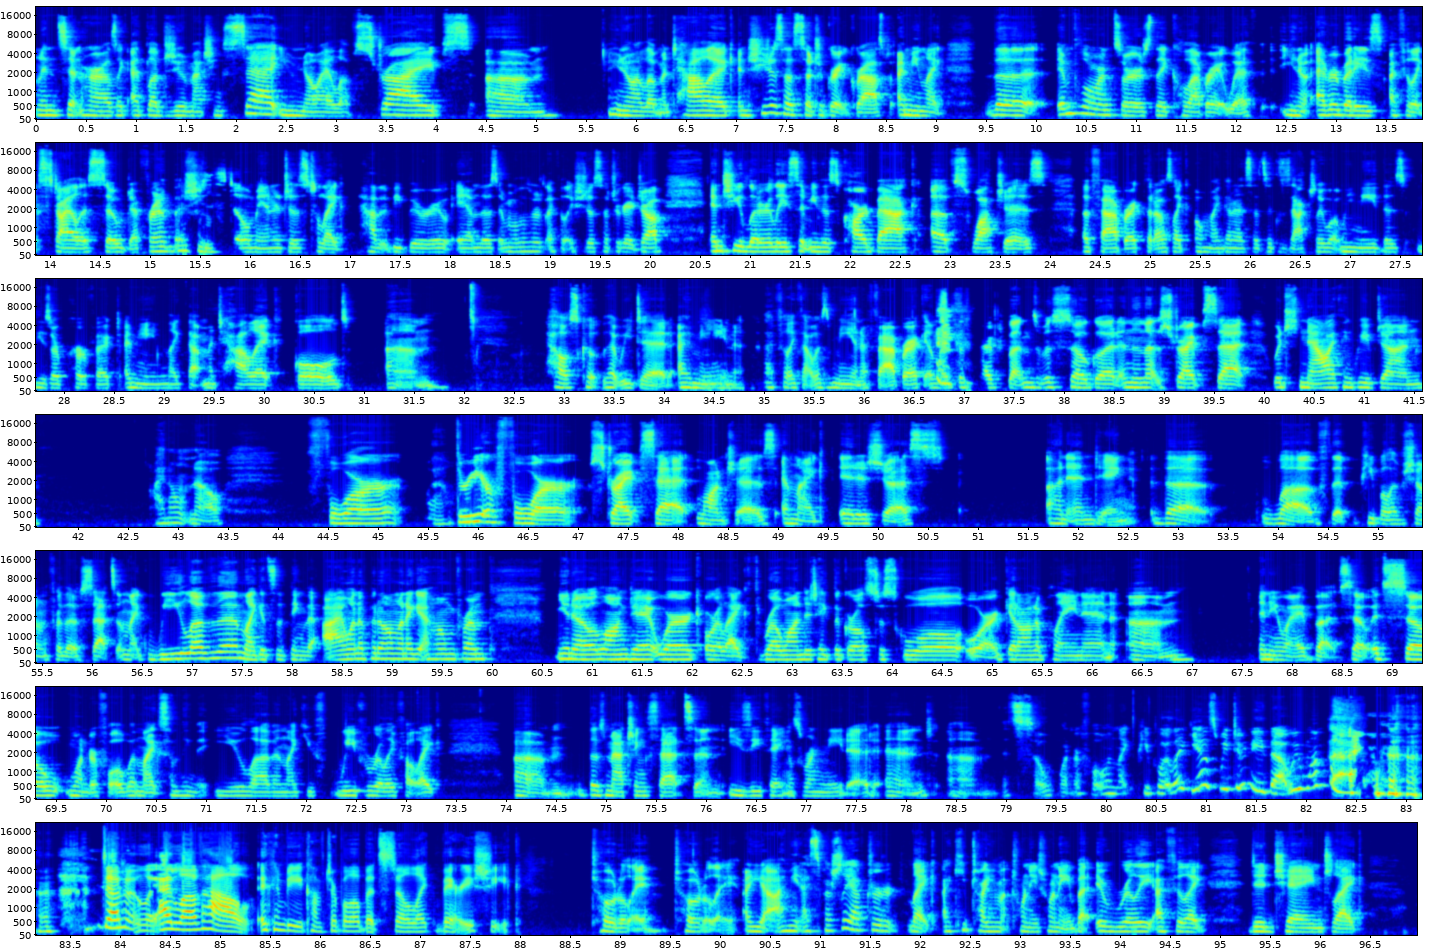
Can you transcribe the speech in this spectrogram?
and sent her. I was like, I'd love to do a matching set. You know, I love stripes. Um, you know, I love metallic, and she just has such a great grasp. I mean, like the influencers they collaborate with, you know, everybody's I feel like style is so different, but mm-hmm. she still manages to like have it be Buru and those influencers. I feel like she does such a great job. And she literally sent me this card back of swatches of fabric that I was like, oh my goodness, that's exactly what we need. These these are perfect. I mean, like that metallic gold um house coat that we did. I mean, mm-hmm. I feel like that was me in a fabric and like the striped buttons was so good. And then that stripe set, which now I think we've done, I don't know, four, wow. three or four stripe set launches. And like it is just unending. The love that people have shown for those sets. And like we love them. Like it's the thing that I want to put on when I get home from you know, a long day at work or like throw on to take the girls to school or get on a plane in. Um, anyway, but so it's so wonderful when like something that you love and like you we've really felt like um, those matching sets and easy things were needed. And um, it's so wonderful when like people are like, yes, we do need that. We want that. Definitely. I love how it can be comfortable, but still like very chic. Totally, totally. Uh, yeah, I mean, especially after like I keep talking about 2020, but it really I feel like did change. Like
